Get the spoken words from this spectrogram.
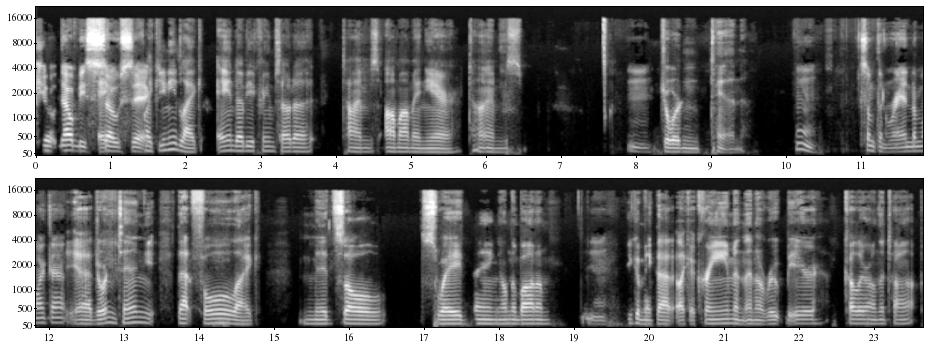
kill. That would be so sick. like you need like A and W cream soda times A Ma Maniére times Hmm. Jordan ten. Hmm. Something random like that. Yeah, Jordan ten. That full like midsole suede thing on the bottom. Yeah. You could make that like a cream and then a root beer color on the top.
